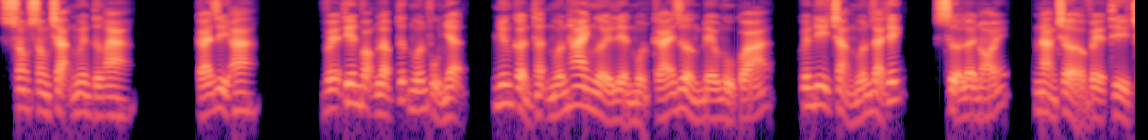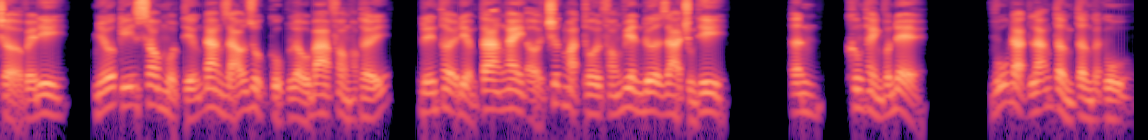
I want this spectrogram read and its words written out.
song song trạng nguyên tương a. Cái gì a? Vệ thiên vọng lập tức muốn phủ nhận, nhưng cẩn thận muốn hai người liền một cái giường đều ngủ quá, quên đi chẳng muốn giải thích, sửa lời nói, nàng trở về thì trở về đi, nhớ kỹ sau một tiếng đang giáo dục cục lầu ba phòng học thấy, đến thời điểm ta ngay ở trước mặt thôi phóng viên đưa ra trùng thi. Ân, không thành vấn đề vũ đạt lãng tầng tầng gật ngủ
